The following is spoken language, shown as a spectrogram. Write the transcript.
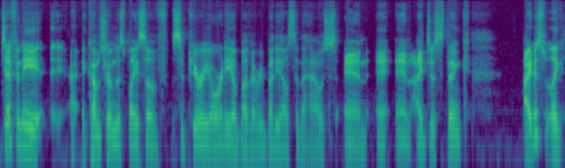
Tiffany, uh, it comes from this place of superiority above everybody else in the house, and and, and I just think, I just like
